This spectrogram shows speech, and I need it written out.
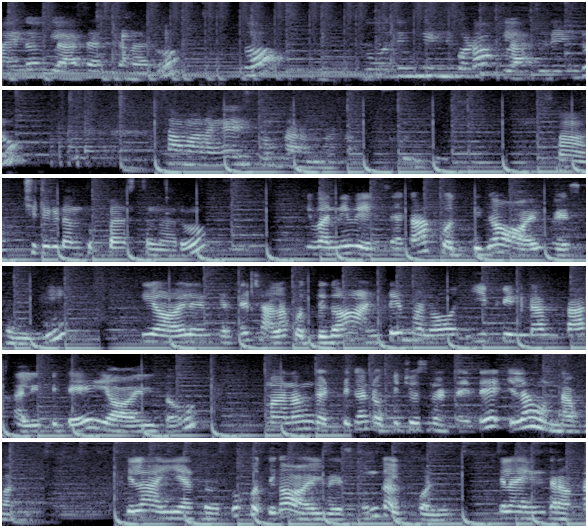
మైదా గ్లాస్ వేస్తున్నారు. సో గోధుమ పిండి కూడా ఒక గ్లాస్ రెండు సమానంగా వేసుకుంటారు అనమాట చిటికడంత ఉప్పు వేస్తున్నారు ఇవన్నీ వేసాక కొద్దిగా ఆయిల్ వేసుకుంది. ఈ ఆయిల్ ఏంటంటే చాలా కొద్దిగా అంటే మనం ఈ పిండి అంతా కలిపితే ఈ ఆయిల్తో మనం గట్టిగా నొక్కి చూసినట్టయితే ఇలా ఉండవ్వాలి ఇలా అయ్యేంత వరకు కొద్దిగా ఆయిల్ వేసుకొని కలుపుకోండి. ఇలా అయిన తర్వాత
